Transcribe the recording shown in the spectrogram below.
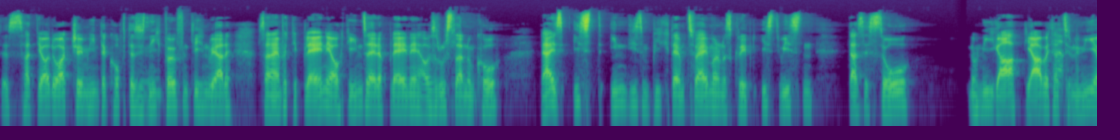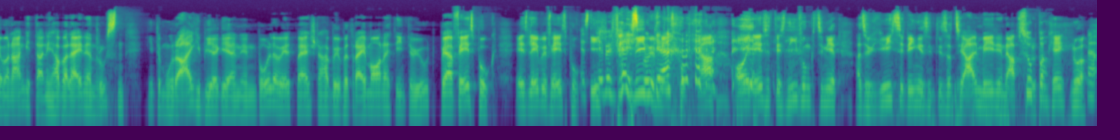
Das hat ja dort schon im Hinterkopf, dass ich es nicht veröffentlichen werde, sondern einfach die Pläne, auch die Insider-Pläne aus Russland und Co. Na, es ist in diesem Big Time 2 Manuskript ist Wissen, dass es so noch nie gab. Die Arbeit ja. hat sich noch nie jemand angetan. Ich habe alleine einen Russen hinter Muralgebirge, einen Boulder-Weltmeister, habe über drei Monate interviewt. Per Facebook. Es lebe Facebook. Es ich lebe Facebook, liebe ja. Facebook. Ja, aber das hat das nie funktioniert. Also gewisse Dinge sind die sozialen Medien absolut Super. okay. Nur, ja.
